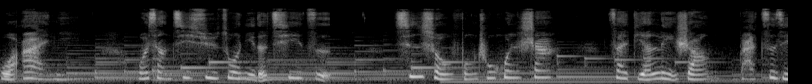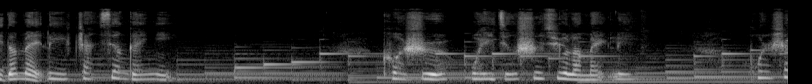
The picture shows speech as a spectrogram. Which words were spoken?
我爱你，我想继续做你的妻子，亲手缝出婚纱，在典礼上把自己的美丽展现给你。可是我已经失去了美丽，婚纱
